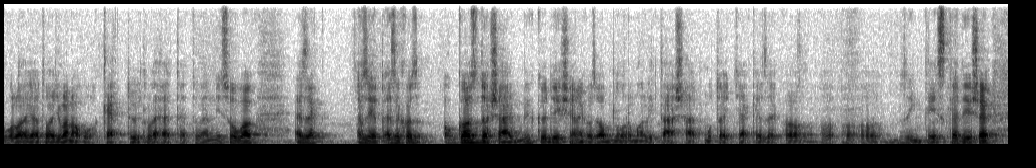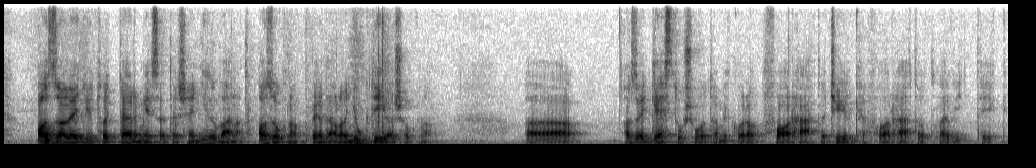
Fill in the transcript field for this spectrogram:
olajat, vagy van, ahol kettőt lehetett venni. Szóval ezek azért ezek az, a gazdaság működésének az abnormalitását mutatják ezek a, a, a, az intézkedések, azzal együtt, hogy természetesen nyilván azoknak, például a nyugdíjasoknak, az egy gesztus volt, amikor a farhát, a csirke farhátot levitték,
